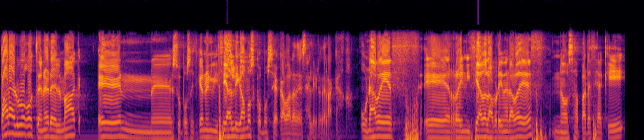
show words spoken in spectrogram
para luego tener el Mac en eh, su posición inicial, digamos, como si acabara de salir de la caja. Una vez eh, reiniciado la primera vez, nos aparece aquí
